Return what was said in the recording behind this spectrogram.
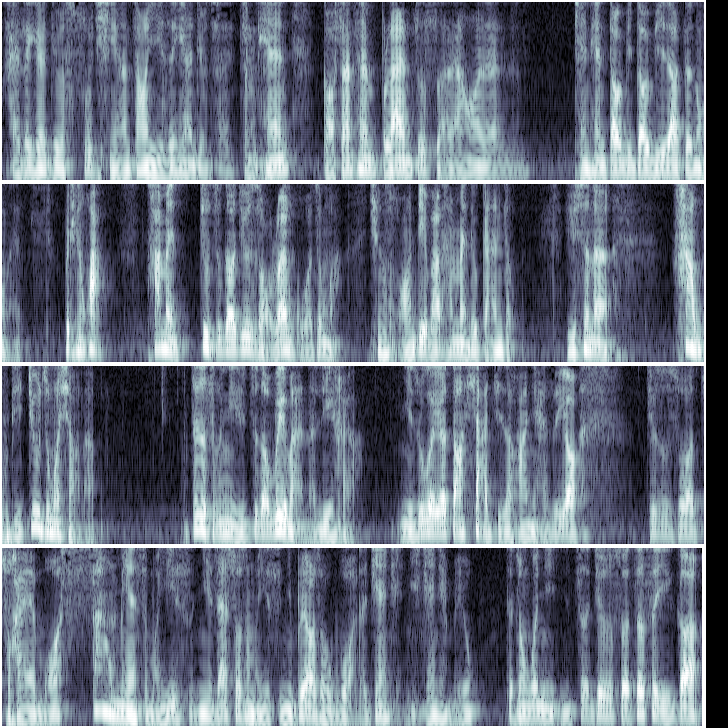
还有这些就苏秦啊、张仪这些，就是整天搞三寸不烂之舌，然后天天叨逼叨逼的这种人，不听话，他们就知道就扰乱国政嘛，请皇帝把他们都赶走。于是呢，汉武帝就这么想的。这个时候你就知道魏婉的厉害啊！你如果要当下级的话，你还是要，就是说揣摩上面什么意思，你在说什么意思，你不要说我的见解，你见解没用。在中国，你你这就是说这是一个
